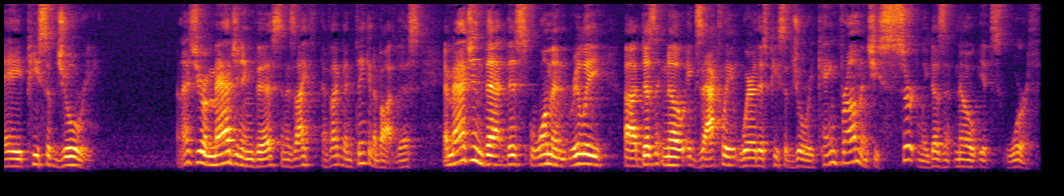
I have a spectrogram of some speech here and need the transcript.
a piece of jewelry. And as you're imagining this, and as, I, as I've been thinking about this, imagine that this woman really uh, doesn't know exactly where this piece of jewelry came from, and she certainly doesn't know its worth.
